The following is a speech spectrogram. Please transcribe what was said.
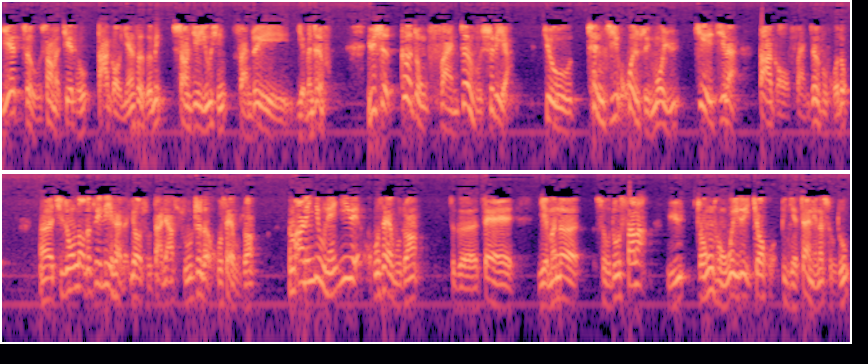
也走上了街头，大搞颜色革命，上街游行反对也门政府。于是各种反政府势力啊，就趁机浑水摸鱼，借机呢大搞反政府活动。呃，其中闹得最厉害的要数大家熟知的胡塞武装。那么，二零一五年一月，胡塞武装这个在也门的首都萨拉与总统卫队交火，并且占领了首都，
